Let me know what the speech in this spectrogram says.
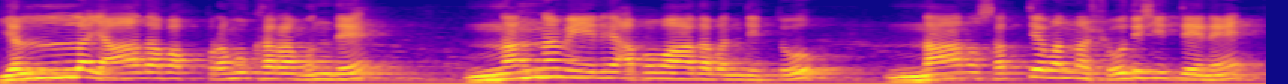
ಎಲ್ಲ ಯಾದವ ಪ್ರಮುಖರ ಮುಂದೆ ನನ್ನ ಮೇಲೆ ಅಪವಾದ ಬಂದಿತ್ತು ನಾನು ಸತ್ಯವನ್ನು ಶೋಧಿಸಿದ್ದೇನೆ.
